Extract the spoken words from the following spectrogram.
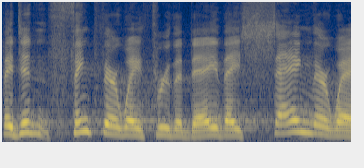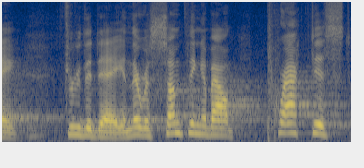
they didn't think their way through the day, they sang their way through the day. And there was something about practiced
